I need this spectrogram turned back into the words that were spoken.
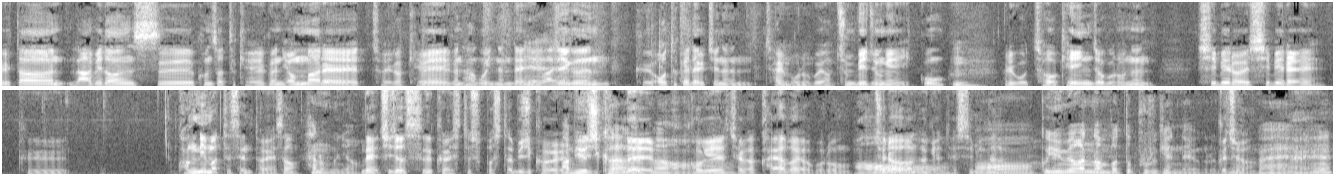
일단 라비던스 콘서트 계획은 연말에 저희가 계획은 하고 있는데 예. 아직은 그 어떻게 될지는 잘 모르고요. 준비 중에 있고 음. 그리고 저 개인적으로는 11월 10일에 그 광림아트 센터에서 하는군요. 네 지저스 크라이스트 슈퍼스타 뮤지컬 아, 뮤지컬? 네 어. 거기에 제가 가야바 역으로 어. 출연하게 됐습니다. 어, 그 유명한 넘버 또 부르겠네요, 그러면. 그쵸. 네. 네.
